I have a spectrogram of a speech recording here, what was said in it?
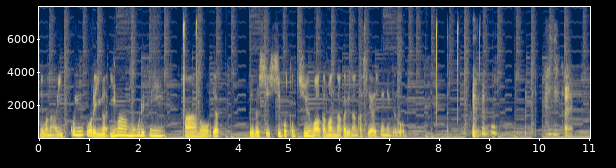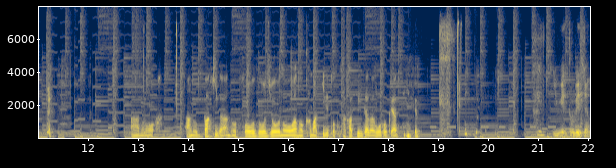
でもな、一個言うと俺今、今猛烈に、あの、やってるし、仕事中も頭の中でなんか試合してんねんけど、はい。あの、あの、バキがあの、想像上のあの、カマキリと戦っていただごとくやってんねんけど、夢トレじゃん。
